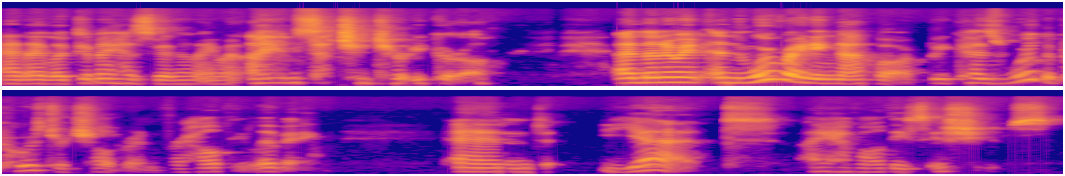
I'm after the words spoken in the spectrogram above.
And I looked at my husband and I went, I am such a dirty girl. And then I went, and we're writing that book because we're the poster children for healthy living. And yet I have all these issues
